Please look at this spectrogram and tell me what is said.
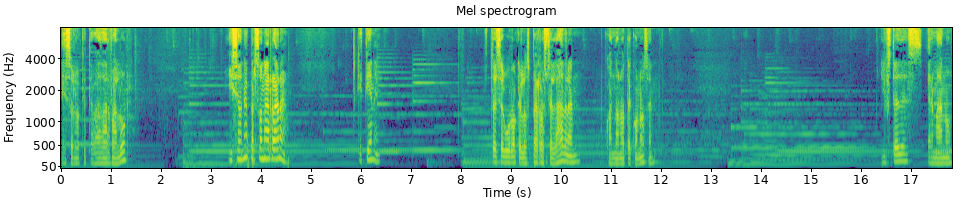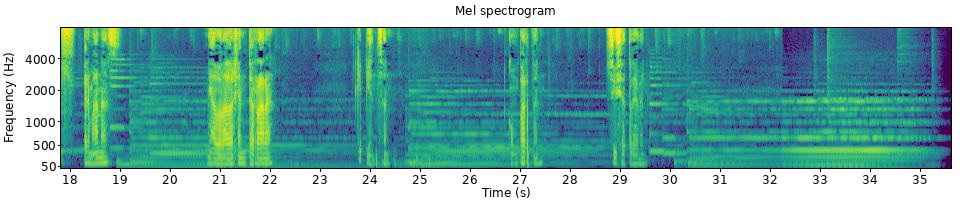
Eso es lo que te va a dar valor. Y sea una persona rara. ¿Qué tiene? Estoy seguro que los perros te ladran cuando no te conocen. ¿Y ustedes, hermanos, hermanas, mi adorada gente rara, qué piensan? Compartan si se atreven.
